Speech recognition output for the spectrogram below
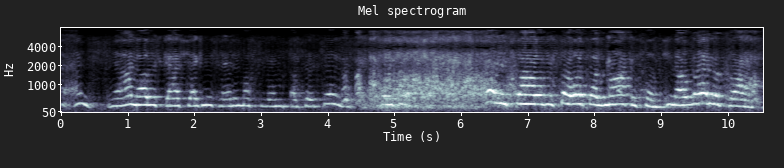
and now I know this guy's shaking his head. He must have been up there too. And so we sew up those moccasins, you know, leather craft.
